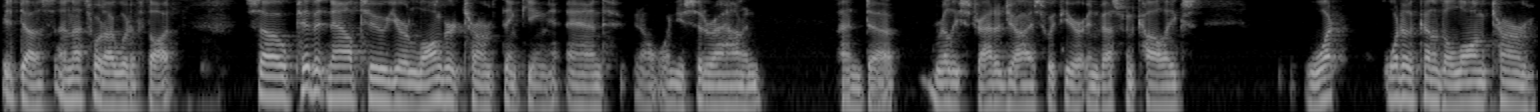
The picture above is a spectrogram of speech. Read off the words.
It does. And that's what I would have thought. So pivot now to your longer term thinking. And, you know, when you sit around and, and uh, really strategize with your investment colleagues, what, what are the kind of the long term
